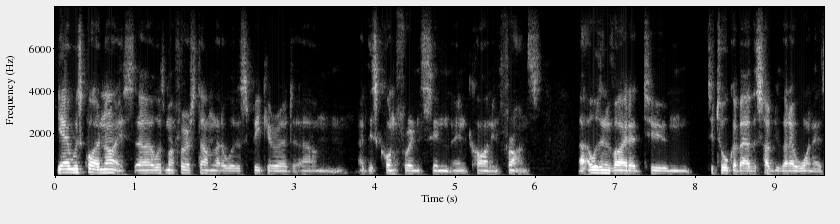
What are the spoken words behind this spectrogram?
Yeah, it was quite nice. Uh, it was my first time that I was a speaker at um, at this conference in in Cannes in France. Uh, I was invited to to talk about the subject that I wanted,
